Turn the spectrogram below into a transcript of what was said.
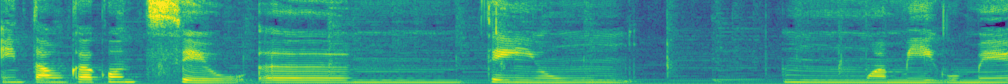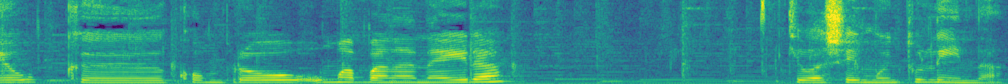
Então, o que aconteceu? Um, tem um, um amigo meu que comprou uma bananeira que eu achei muito linda.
